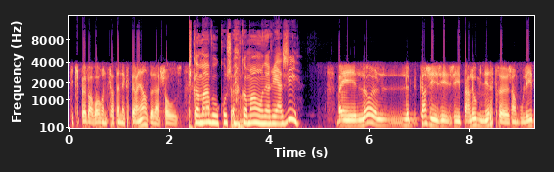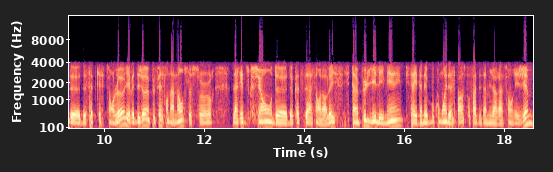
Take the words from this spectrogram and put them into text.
puis qui peuvent avoir une certaine expérience de la chose. Puis comment vos comment on a réagi? Ben là, quand j'ai parlé au ministre euh, Jean Boulet de, cette question-là, il avait déjà un peu fait son annonce sur la réduction de, de cotisation. Alors là, il, s'était un peu lié les mains, puis ça lui donnait beaucoup moins d'espace pour faire des améliorations au régime.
